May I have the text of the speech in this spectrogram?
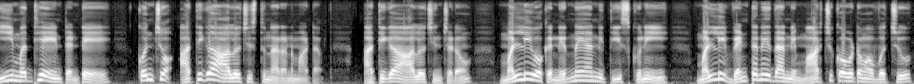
ఈ మధ్య ఏంటంటే కొంచెం అతిగా ఆలోచిస్తున్నారన్నమాట. అతిగా ఆలోచించడం మళ్ళీ ఒక నిర్ణయాన్ని తీసుకుని మళ్ళీ వెంటనే దాన్ని మార్చుకోవటం అవ్వచ్చు.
